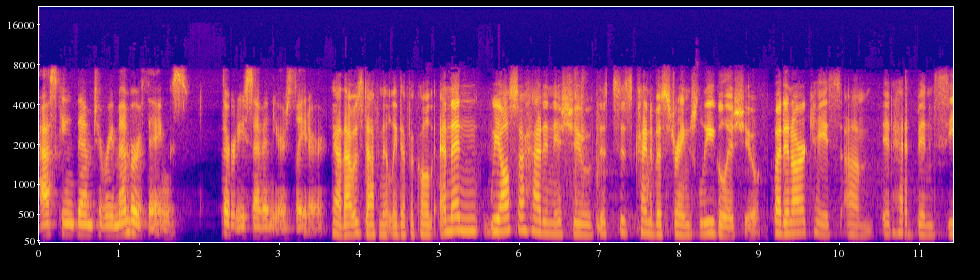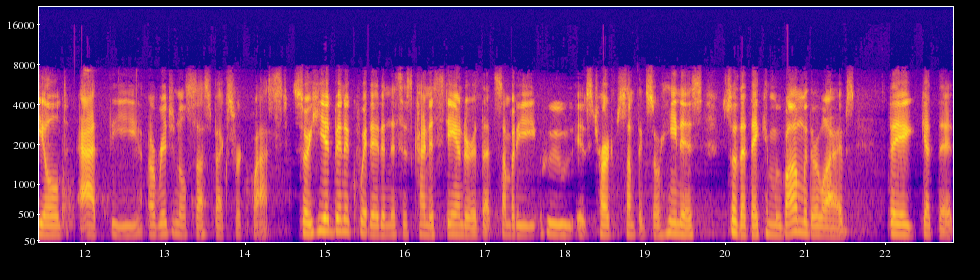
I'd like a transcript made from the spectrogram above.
asking them to remember things 37 years later. Yeah, that was definitely difficult. And then we also had an issue. This is kind of a strange legal issue, but in our case, um, it had been sealed at the original suspect's request. So he had been acquitted, and this is kind of standard that somebody who is charged with something so heinous so that they can move on with their lives they get the,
